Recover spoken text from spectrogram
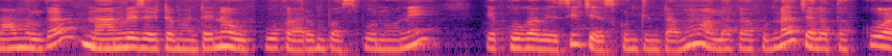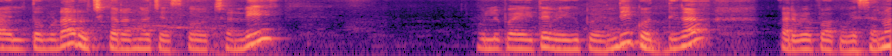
మామూలుగా నాన్ వెజ్ ఐటమ్ అంటేనే ఉప్పు కారం పసుపు నూనె ఎక్కువగా వేసి చేసుకుంటుంటాము. అలా కాకుండా చాలా తక్కువ ఆయిల్తో కూడా రుచికరంగా చేసుకోవచ్చండి. ఉల్లిపాయ అయితే వేగిపోయింది. కొద్దిగా కరివేపాకు వేసాను.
